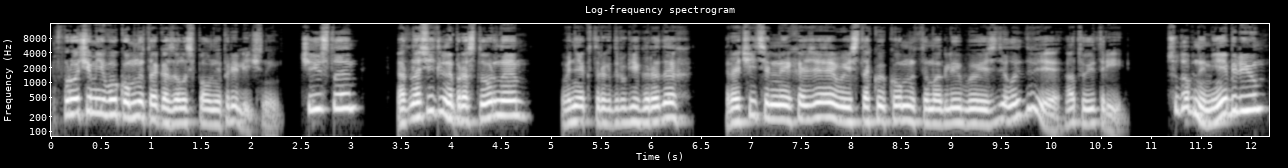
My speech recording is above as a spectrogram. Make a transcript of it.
Впрочем, его комната оказалась вполне приличной. Чистая, относительно просторная. В некоторых других городах рачительные хозяева из такой комнаты могли бы сделать две, а то и три. С удобной мебелью,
